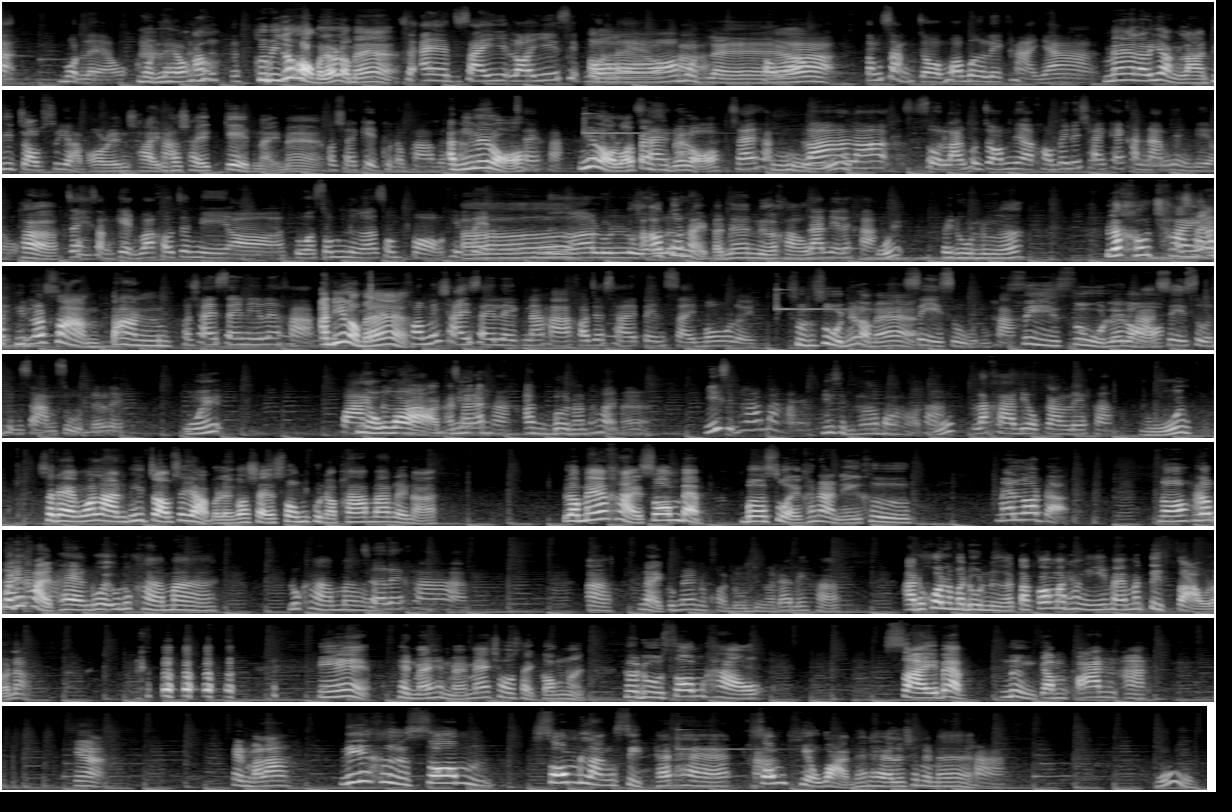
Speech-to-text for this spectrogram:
หมดแล้ว หมดแล้ว เอ้า คือมีเจ้าของหมาแล้วเหรอแม่ไอ้ไซส์120หมดแล้วอ๋อค่ะหมดแล้ว เพราะว่า ต้องสั่งจองเพราะเบอร์เล็กหายากแม่แล้วอย่างร้านพี่จ๊อบสยามออเรนจ์ชัยค่ะเขาใช้เกรดไหนแม่ เขาใช้เกรดคุณภาพเลยอันนี้เลยเหรอ ใช่ค่ะ นี่เหรอร้อยแปดใช่สิบค่ะเลยเหรอ ใช่ค่ะโอ้โหแล้วแล้วส่วนร้านคุณจอมเนี่ยเขาไม่ได้ใช้แค่คันน้ำอย่างเดียว ค่ะ จะสังเกตว่าเขาจะมีเอ่อตัวส้มเนื้อส้มปอกที่เป็นอ่า เนื้อล้วนๆเขาเอาตัวลยไหนไปแม่เนื้อเขาด้านนี้เลยค่ะ อุ้ยไปดูเนื้อ แล้วเขาใช้เขาใช้ อาทิตย์ละสามตัน เขาใช้ไซส์นี้เลยค่ะ อันนี้เหรอแม่เขาไม่ใช้ไซส์เล็กนะคะ เขาจะใช้เป็นไซส์โบเลย ศูนย์ศูนย์นี่เหรอแม่40 ค่ะสี่ศูนย์เลยเหรอ ค่ะ40ถึง30 ได้เลย อุ้ยความเขียวเนื้หวาน อันนี้ใช่อันค่ะอันเบอร์นั้นเท่าไหร่แม่25 บาทยี่สิบห้าบาทค่ะอู้ราคาเดียวกันเลยค่ะหูยแสดงว่าร้านพี่จอบสยามอะไรก็ใช้ส้มคุณภาพมากเลยนะ แล้วแม่ขายส้มแบบเบอร์สวยขนาดนี้คือ แม่ลดอะ เนาะแล้วไม่ได้ขายแพงด้วยอุ้ยลูกค้ามา ลูกค้ามาเชิญเลยค่ะ อะไหนคุณแม่หนูขอดูเนื้อได้ไหมคะอะทุกคนเรามาดูเนื้อตากล้องมาทางนี้ไหมมันติดเสาแล้วน่ะ นี่เห็นไหมเห็นไหมแม่โชว์ใส่กล้องหน่อย เธอดูส้มเขาไซส์แบบหนึ่งกำปั้นอะเนี่ยเห็นไหมล่ะ นี่คือส้ม ส้มลังสิตแท้ค่ะๆส้มเขียวหวานแท้ๆเลยใช่ไหมแม่ค่ะอู้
